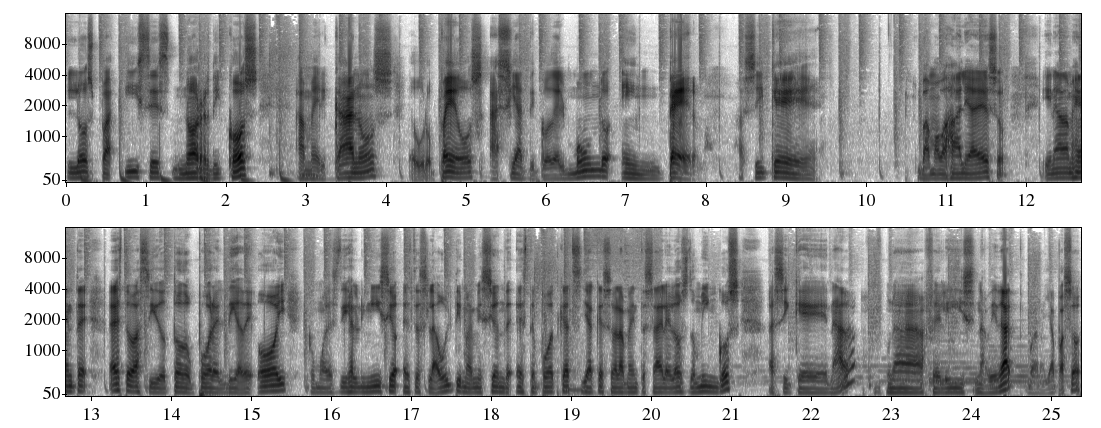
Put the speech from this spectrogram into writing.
los países nórdicos, americanos, europeos, asiáticos, del mundo entero. Así que vamos a bajarle a eso. Y nada, mi gente, esto ha sido todo por el día de hoy. Como les dije al inicio, esta es la última emisión de este podcast, ya que solamente sale los domingos. Así que nada, una feliz Navidad. Bueno, ya pasó.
